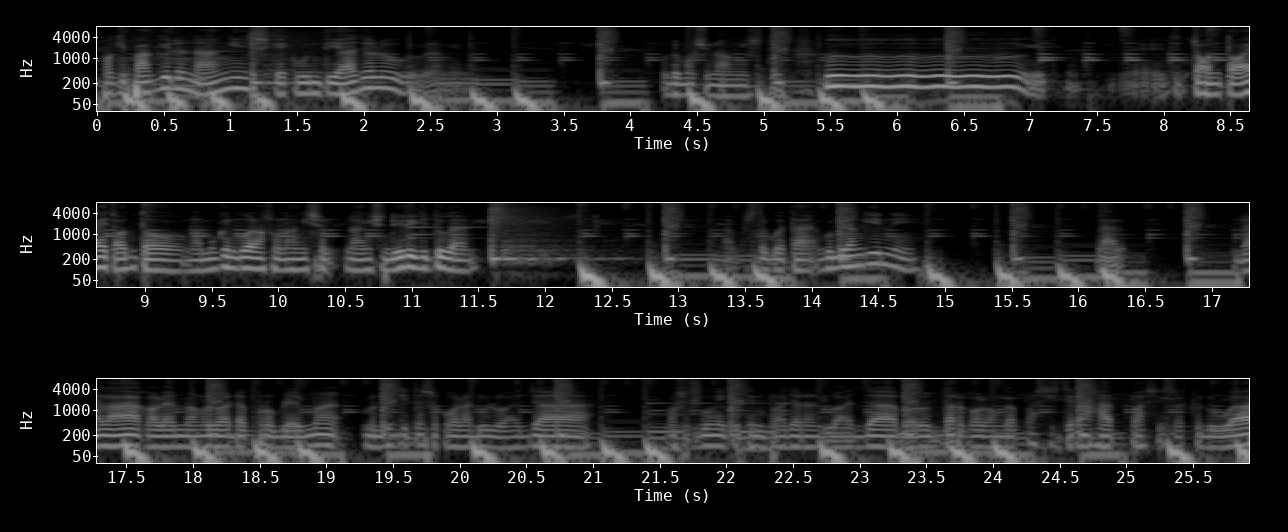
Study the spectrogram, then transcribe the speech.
pagi-pagi udah nangis kayak kunti aja lu gue bilang gitu udah masih nangis tuh. Gitu. Ya, contoh aja contoh. Nggak mungkin gue langsung nangis nangis sendiri gitu kan. Habis itu gue tanya gue bilang gini. Lah udahlah kalau emang lu ada problema mending kita sekolah dulu aja. Maksud gue ngikutin pelajaran dulu aja baru ntar kalau nggak pas istirahat pas istirahat kedua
